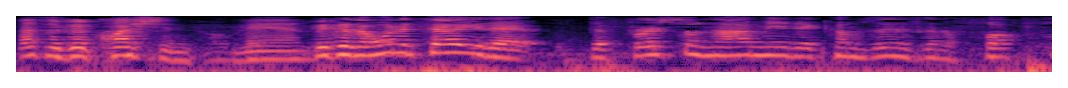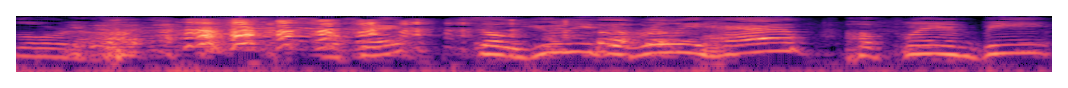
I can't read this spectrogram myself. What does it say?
that's a good question, man. Because I want to tell you that the first tsunami that comes in is gonna fuck Florida up. Okay, so you need to really have a plan B,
